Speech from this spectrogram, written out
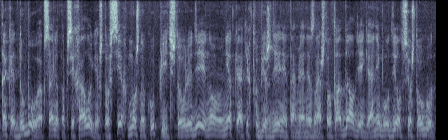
такая дубовая абсолютно психология, что всех можно купить, что у людей ну, нет каких-то убеждений, там, я не знаю, что вот отдал деньги, они будут делать все, что угодно.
